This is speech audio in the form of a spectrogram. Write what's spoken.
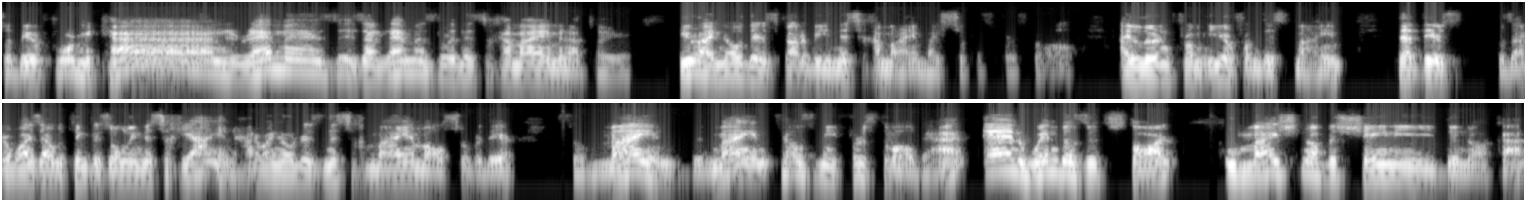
So therefore, Mikan Remez is a Remez l'Nisach in Atoyer. Here I know there's got to be Nisach by Sukkot, first of all. I learned from here, from this Mayim, that there's, because otherwise I would think there's only Nisach Yayin. How do I know there's Nisach Mayim also over there? So Mayim, the Mayim tells me, first of all, that. And when does it start? Umayshna b'sheni denoka,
